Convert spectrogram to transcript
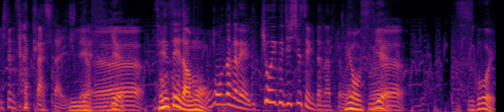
一緒にサッカーしたりして、いやえー先生だ、もう。もうなんかね、教育実習生みたいになってていや、すげえ。えすごい。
